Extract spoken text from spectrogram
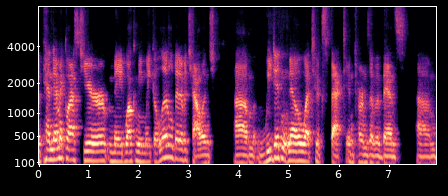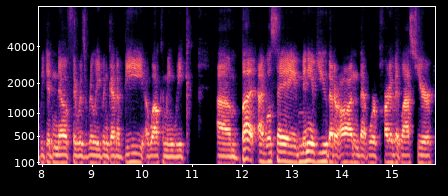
the pandemic last year made Welcoming Week a little bit of a challenge. Um, we didn't know what to expect in terms of events um, we didn't know if there was really even going to be a welcoming week. Um, but I will say, many of you that are on that were part of it last year,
